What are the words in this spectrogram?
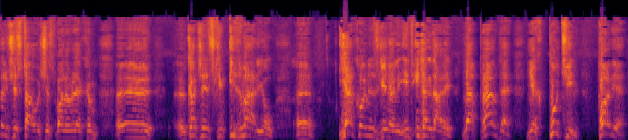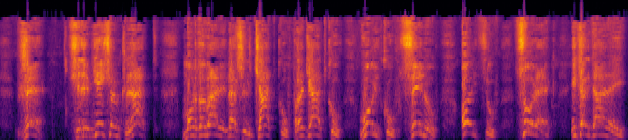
Co się stało się z panem Lechem e, e, Kaczyńskim i z Marią? E, jak oni zginęli i, i tak dalej. Naprawdę, niech Putin powie, że 70 lat mordowali naszych dziadków, pradziadków, wujków, synów, ojców, córek i tak dalej.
